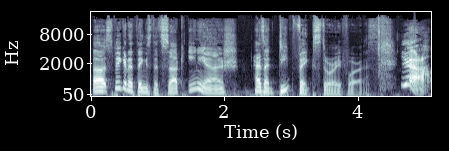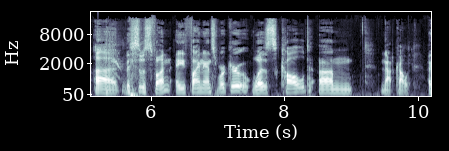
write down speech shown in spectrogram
Uh, speaking of things that suck, Eneasz has a deepfake story for us. Yeah, uh, this was fun. A finance worker was called, um, not called, I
